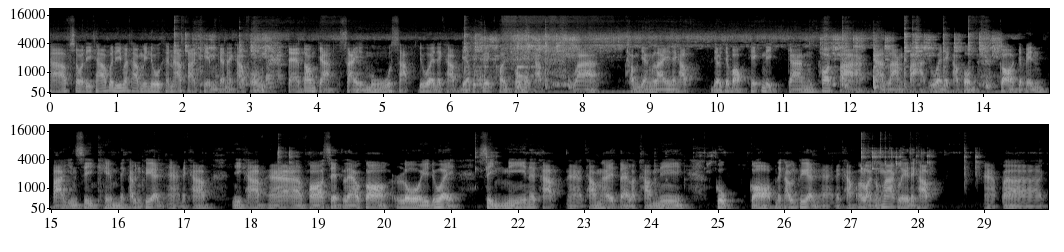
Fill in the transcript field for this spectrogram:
ครับ สวัสดีครับ วันนี้มาทำเมนูคณะปลาเค็มกันนะครับผม แต่ต้องจะใส่หมูสับด้วยนะครับ เดี๋ยวเพื่อนๆคอยชมนะครับ ว่าทำอย่างไรนะครับ เดี๋ยวจะบอกเทคนิคการทอดปลา การล้างปลาด้วยนะครับ ผม ก็จะเป็นปลาอินทรีเค็มนะครับเพื่อนๆ อ่านะครับ นี่ครับ อ่า พอเสร็จแล้วก็โรยด้วยสิ่งนี้นะครับ อ่าทำให้แต่ละคำนี่กรุบกรอบนะครับเพื่อนๆ อ่านะครับ อร่อยมากๆเลยนะครับ อ่าปลา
